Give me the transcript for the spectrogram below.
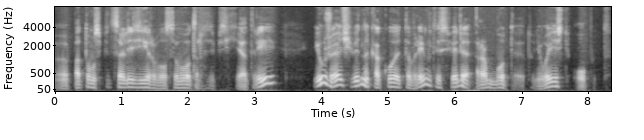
э, потом специализировался в отрасли психиатрии и уже, очевидно, какое-то время в этой сфере работает. У него есть опыт.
